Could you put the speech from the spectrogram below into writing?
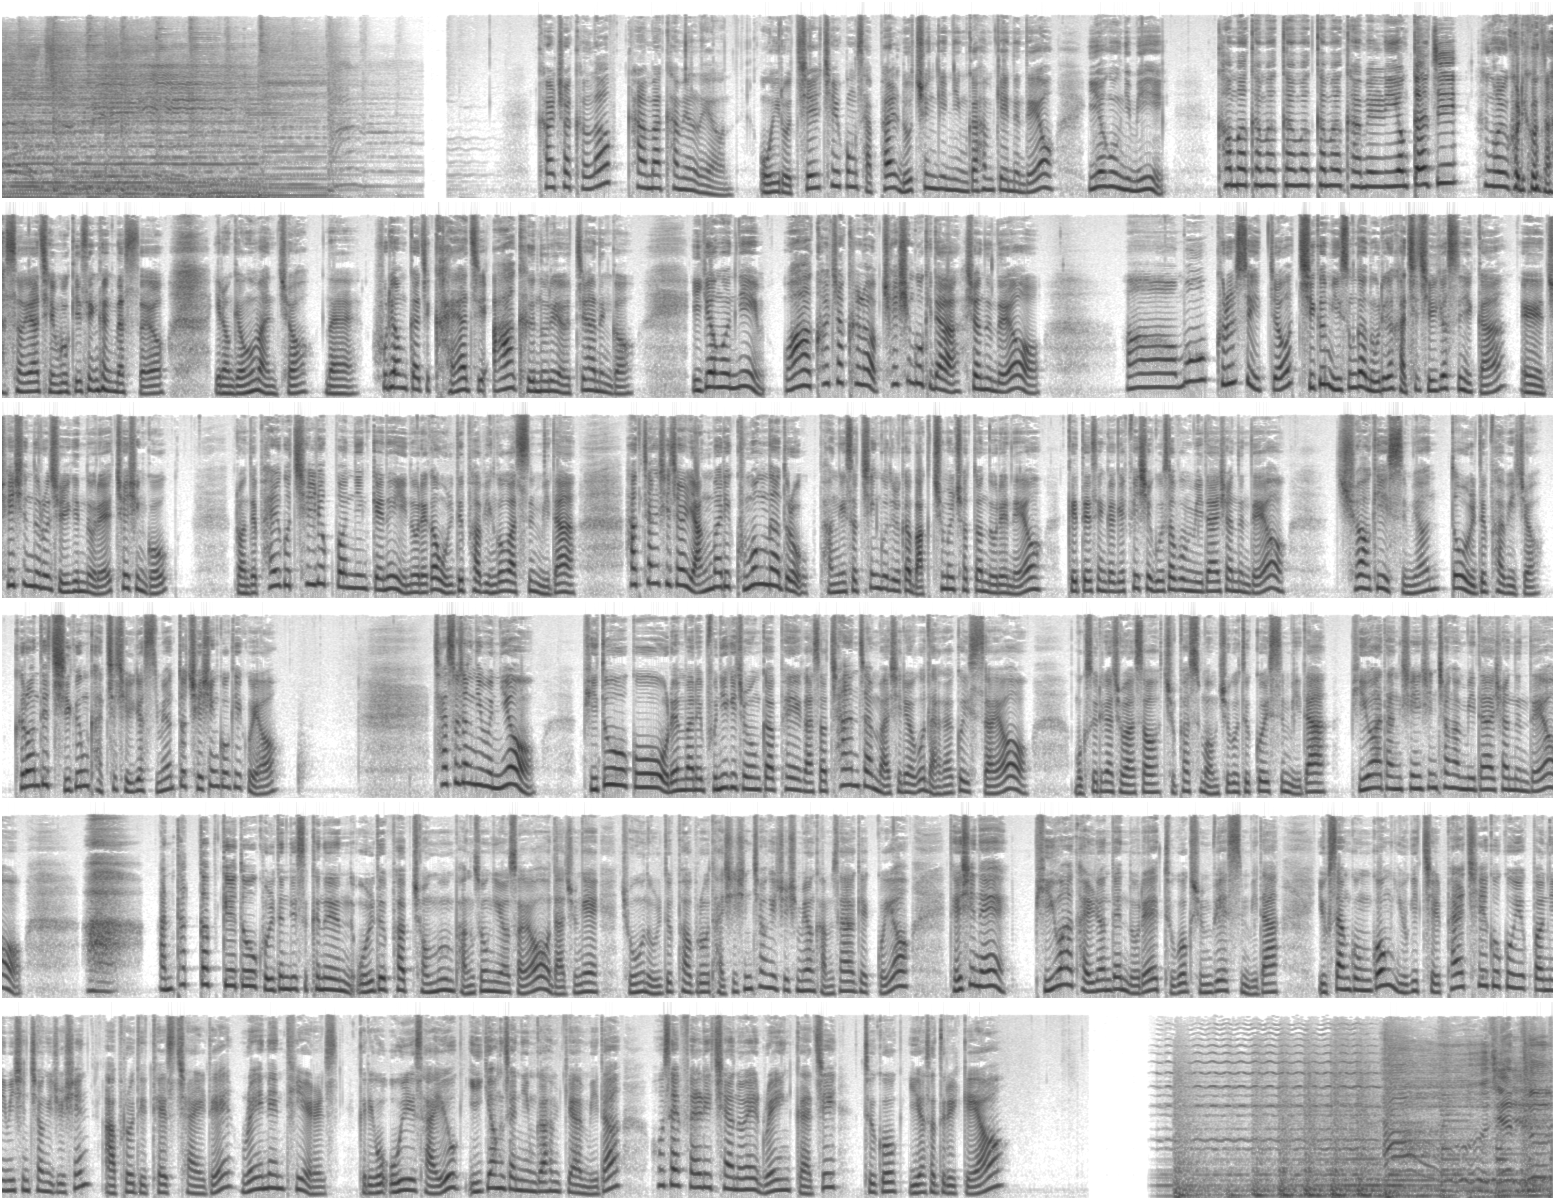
컬처 클럽 Karma Chameleon 5157-7048 노춘기님과 함께 했는데요. 이영웅님이 Karma Karma Karma Karma Chameleon까지 흥얼거리고 나서야 제목이 생각났어요. 이런 경우 많죠. 네. 후렴까지 가야지, 아, 그 노래였지 하는 거. 이경호님, 와, 컬처 클럽 최신곡이다 하셨는데요. 아, 뭐, 그럴 수 있죠. 지금 이 순간 우리가 같이 즐겼으니까. 예, 최신으로 즐긴 노래, 최신곡. 그런데 8976번님께는 이 노래가 올드팝인 것 같습니다. 학창시절 양말이 구멍 나도록 방에서 친구들과 막춤을 췄던 노래네요. 그때 생각에 피식 웃어봅니다 하셨는데요. 추억이 있으면 또 올드팝이죠. 그런데 지금 같이 즐겼으면 또 최신곡이고요. 차 소장님은요, 비도 오고 오랜만에 분위기 좋은 카페에 가서 차 한 잔 마시려고 나가고 있어요. 목소리가 좋아서 주파수 멈추고 듣고 있습니다. 비와 당신 신청합니다 하셨는데요. 아, 안타깝게도 골든디스크는 올드팝 전문 방송이어서요. 나중에 좋은 올드팝으로 다시 신청해 주시면 감사하겠고요. 대신에 비와 관련된 노래 두 곡 준비했습니다. 6300-6278-7996번님이 신청해 주신 아프로디테스 차일드의 Rain and Tears 그리고 5146 이경자님과 함께합니다. 호세 펠리치아노의 Rain까지 두 곡 이어서 들을게요.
